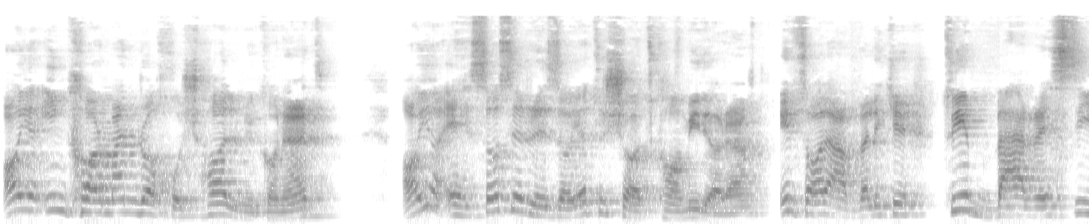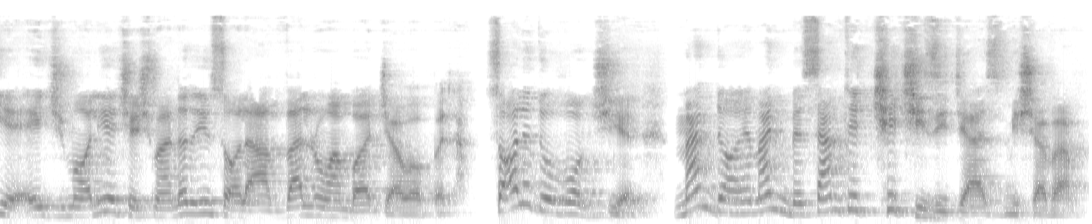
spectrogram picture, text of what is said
آیا این کار من را خوشحال می کند؟ آیا احساس رضایت و شادکامی دارم؟ این سوال اولی که توی بررسی اجمالی چشمانداز این سوال اول رو من باید جواب بدم سوال دوم چیه؟ من دائما به سمت چه چیزی جذب می شوم؟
